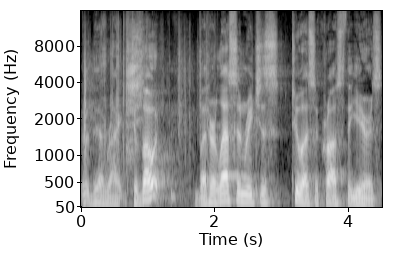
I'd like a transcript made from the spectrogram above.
the right to vote, but her lesson reaches to us across the years.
